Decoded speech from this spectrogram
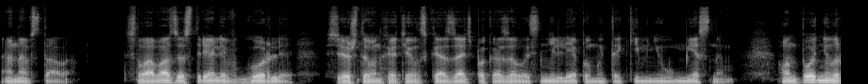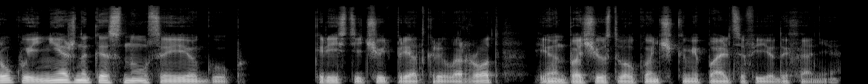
Она встала. Слова застряли в горле. Все, что он хотел сказать, показалось нелепым и таким неуместным. Он поднял руку и нежно коснулся ее губ. Кристи чуть приоткрыла рот, и он почувствовал кончиками пальцев ее дыхание.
